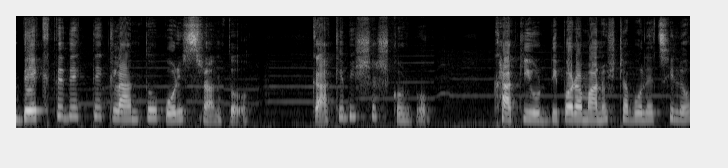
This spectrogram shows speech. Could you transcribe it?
দেখতে দেখতে ক্লান্ত, পরিশ্রান্ত। কাকে বিশ্বাস করব? খাকি উর্দি পরা মানুষটা বলেছিল,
